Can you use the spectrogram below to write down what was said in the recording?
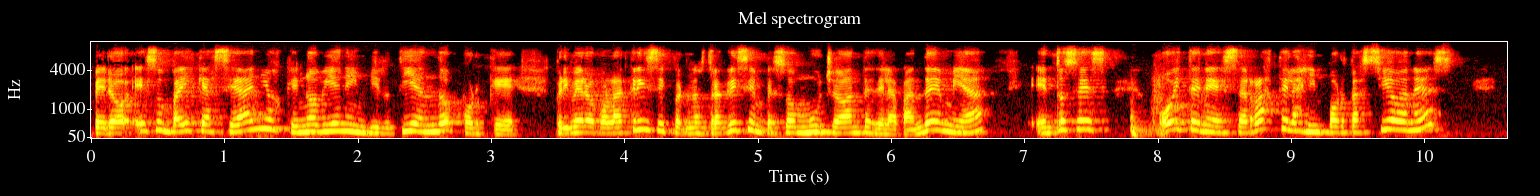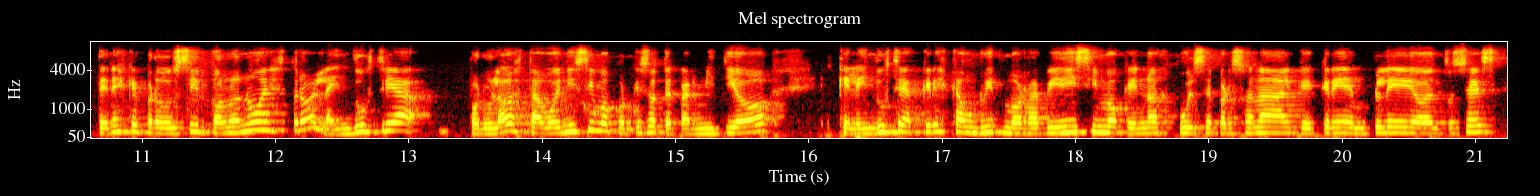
Pero es un país que hace años que no viene invirtiendo porque, primero por la crisis, pero nuestra crisis empezó mucho antes de la pandemia. Entonces, hoy tenés, cerraste las importaciones, tenés que producir con lo nuestro, la industria, por un lado, está buenísimo porque eso te permitió que la industria crezca a un ritmo rapidísimo, que no expulse personal, que cree empleo, entonces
